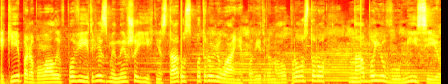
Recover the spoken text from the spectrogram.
які перебували в повітрі, змінивши їхній статус патрулювання повітряного простору на бойову місію.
